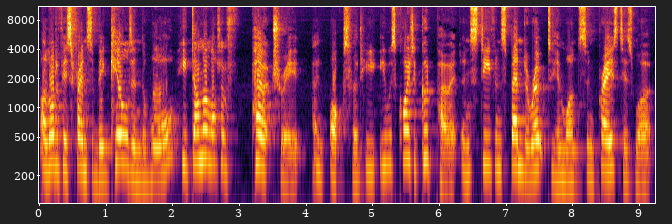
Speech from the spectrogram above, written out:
A lot of his friends had been killed in the war. He'd done a lot of poetry at Oxford. He, he was quite a good poet, and Stephen Spender wrote to him once and praised his work,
